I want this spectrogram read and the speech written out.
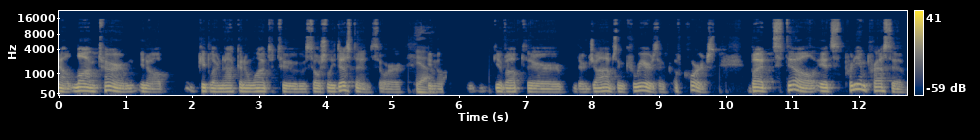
Now, long term, you know, people are not going to want to socially distance or yeah. you know give up their their jobs and careers, of course. But still, it's pretty impressive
